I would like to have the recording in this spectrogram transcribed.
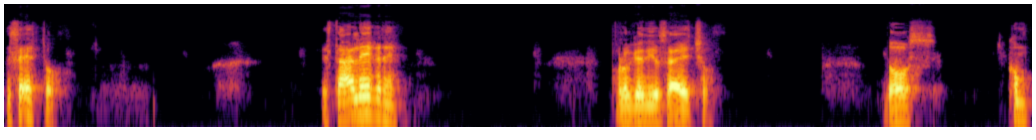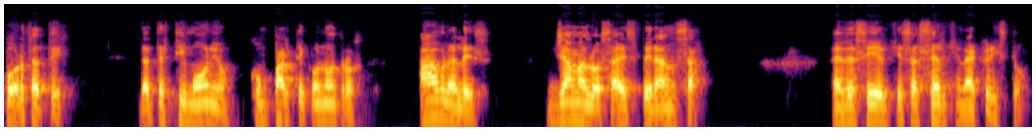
es esto. Está alegre por lo que Dios ha hecho. Dos, compórtate, da testimonio, comparte con otros, háblales, llámalos a esperanza. Es decir, que se acerquen a Cristo.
